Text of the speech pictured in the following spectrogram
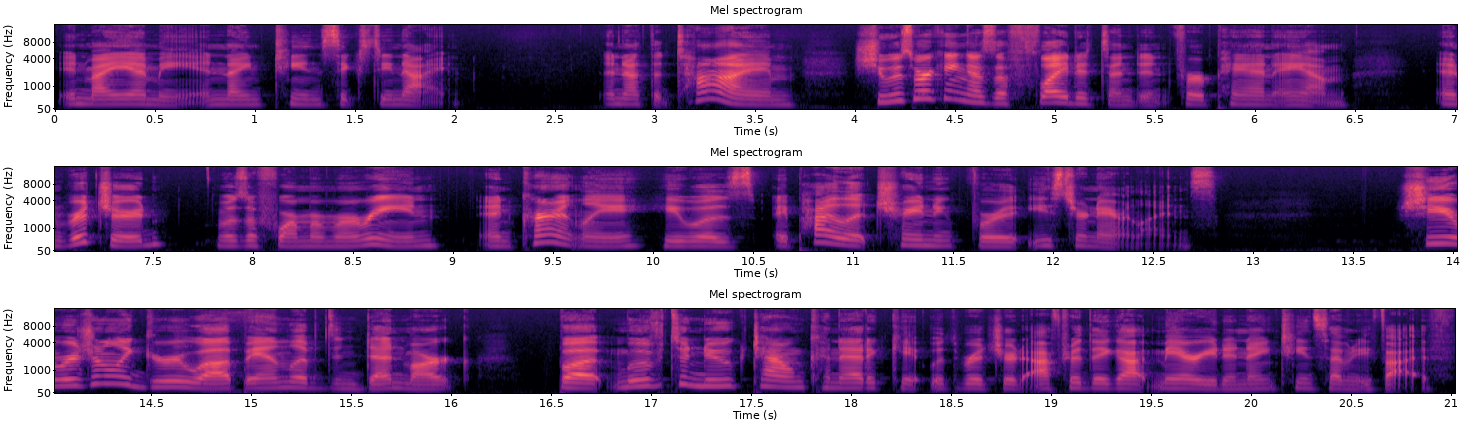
in Miami in 1969. And at the time, she was working as a flight attendant for Pan Am, and Richard was a former Marine, and currently he was a pilot training for Eastern Airlines. She originally grew up and lived in Denmark, but moved to Newtown, Connecticut with Richard after they got married in 1975.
